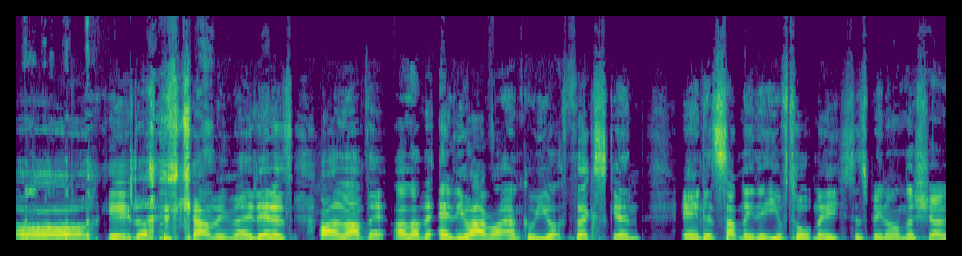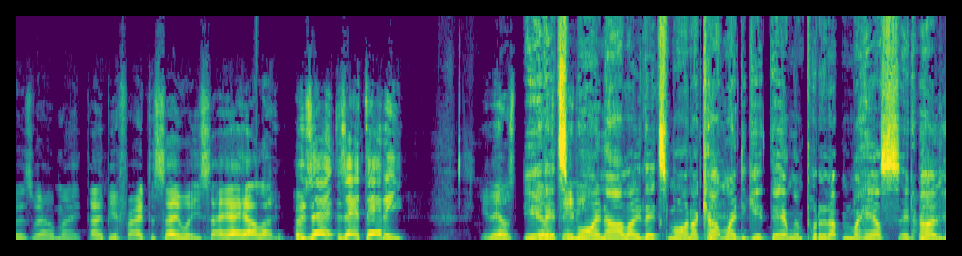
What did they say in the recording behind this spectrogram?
oh, get those coming, mate. That is, I love that. I love that. And you are right, Uncle. You got thick skin, and it's something that you've taught me since being on this show as well, mate. Don't be afraid to say what you say. Hey, hello. Who's that? Is that Daddy? Yeah, that was. Yeah, that that's Daddy. mine, Arlo. That's mine. I can't wait to get there. I'm going to put it up in my house at home,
